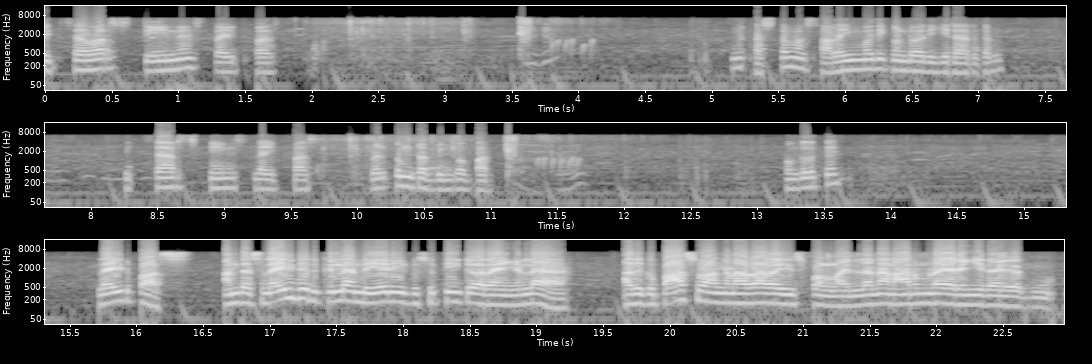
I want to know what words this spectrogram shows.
Six hours teen slide pass customers அலைமோதி கொண்டு வருகிறார்கள். Six hours teen slide pass welcome to Bingo Park உங்களுக்கு? ஸ்லைடு பாஸ் அந்த ஸ்லைடு இருக்குல்ல அந்த ஏரியாக்கு சுத்திட்டு வராங்கல்ல அதுக்கு பாஸ் வாங்கினாதான் அதை யூஸ் பண்ணலாம். இல்லைன்னா நார்மலா இறங்கி தான் இருக்கணும்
